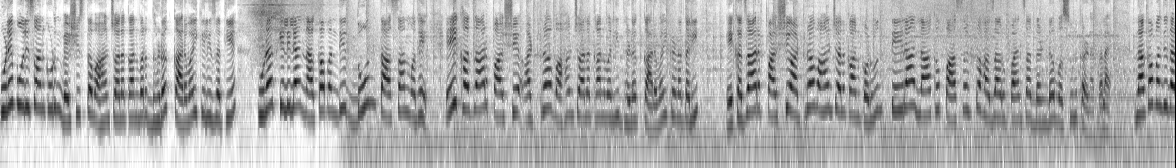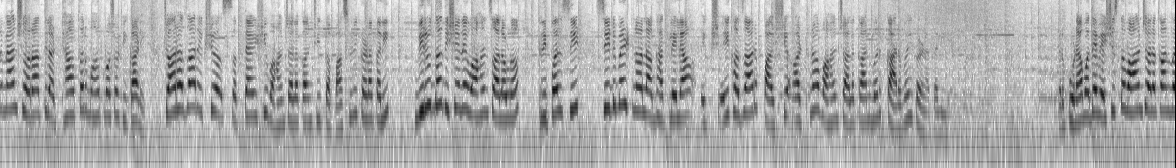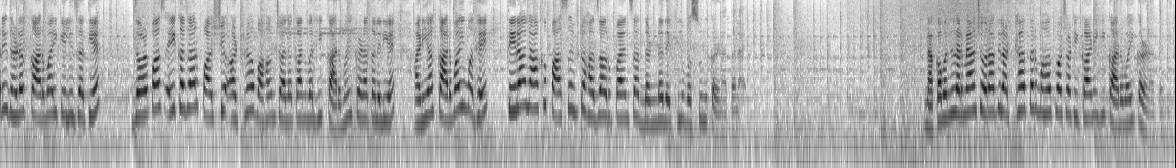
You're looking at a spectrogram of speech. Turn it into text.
पुणे पोलिसांकडून बेशिस्त वाहन चालकांवर धडक कारवाई केली जाते पुण्यात केलेल्या नाकाबंदीत दोन तासांमध्ये एक हजार पाचशे अठरा वाहन चालकांवर ही धडक कारवाई करण्यात आली. एक हजार पाचशे अठरा वाहन चालकांकडून तेरा लाख पासष्ट हजार रुपयांचा दंड वसूल करण्यात आलाय. नाकाबंदी दरम्यान शहरातील अठ्याहत्तर महत्त्वाच्या ठिकाणी चार हजार एकशे सत्याऐंशी वाहन चालकांची तपासणी करण्यात आली. विरुद्ध दिशेने वाहन चालवणं ट्रिपल सीट सीट बेल्ट न घातलेल्या एकशे एक हजार पाचशे अठरा वाहन चालकांवर कारवाई करण्यात आली आहे. तर पुण्यामध्ये बेशिस्त वाहन चालकांवरही धडक कारवाई केली जाते जवळपास एक हजार पाचशे अठरा वाहन चालकांवर ही कारवाई करण्यात आलेली आहे आणि या कारवाईमध्ये तेरा लाख पासष्ट हजार रुपयांचा दंड देखील वसूल करण्यात आला आहे. नाकाबंदी दरम्यान शहरातील अठ्याहत्तर महत्त्वाच्या ठिकाणी ही कारवाई करण्यात आली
